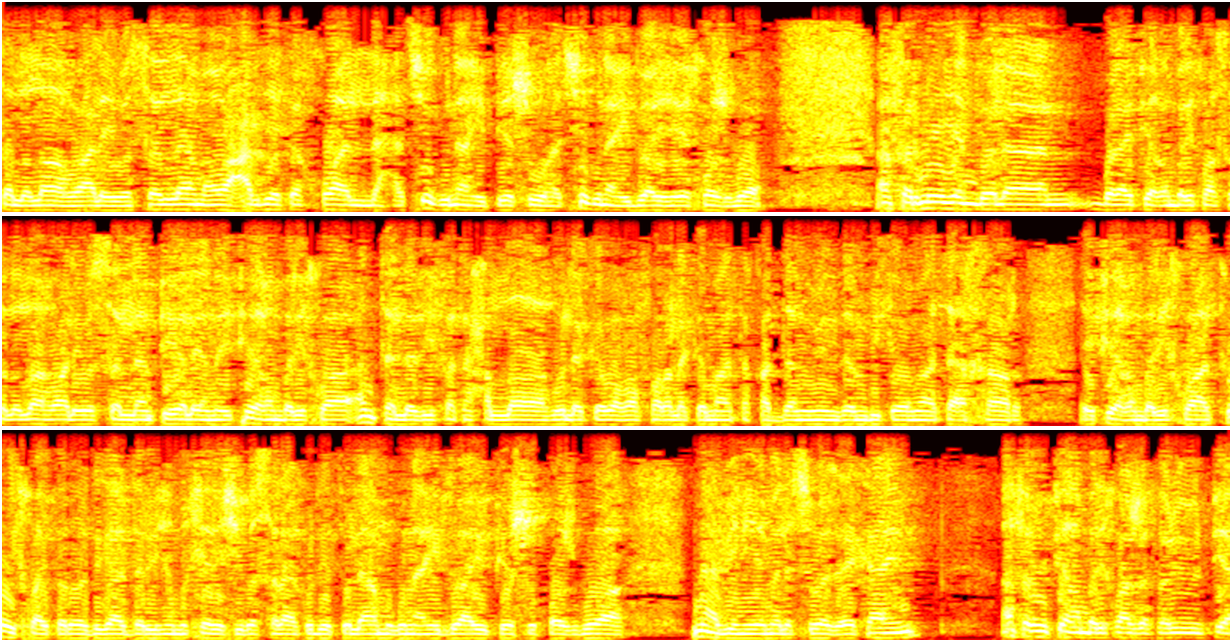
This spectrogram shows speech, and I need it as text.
صلى الله عليه وسلم. أو عبدك أخوان لحد شي گناهي بيشو؟ هاد شي گناهي هي خوش بو؟ افرميين بولان. بولاي في غنبري صلى الله عليه وسلم. في لين في غنبري أنت الذي فتح الله لك وغفر لك ما تقدم من ذنبك وما تأخر. أي في غنبري خوا توي خوي فرودگار دريهم بخير شي بسرا كديت لا مغناهي دواي بيشو خوش بو. نابيني مل سوز كاين أفرمي في غنبري خواجة فرمي من في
